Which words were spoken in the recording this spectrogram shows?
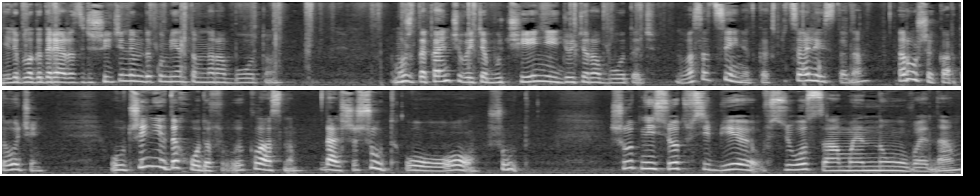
Или благодаря разрешительным документам на работу. Может, заканчиваете обучение, идете работать. Вас оценят как специалиста, да? Хорошая карта, очень. Улучшение доходов. Э, классно. Дальше. Шут. -о, -о шут. Шут несет в себе все самое новое, да?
